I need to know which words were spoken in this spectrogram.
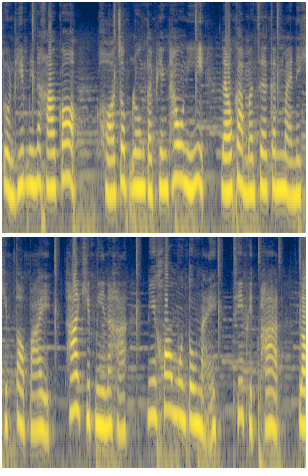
ส่วนคลิปนี้นะคะก็ขอจบลงแต่เพียงเท่านี้ แล้วกลับมาเจอกันใหม่ในคลิปต่อไป ถ้าคลิปนี้นะคะ มีข้อมูลตรงไหนที่ผิดพลาด เรา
